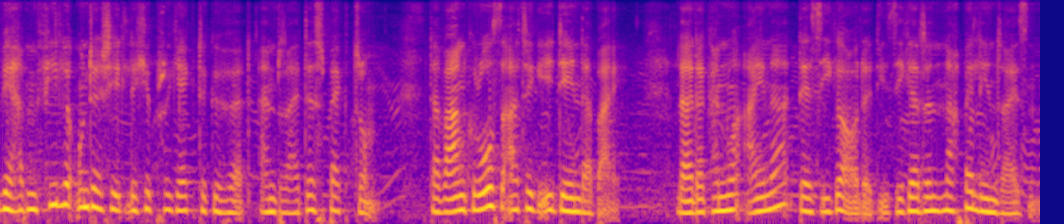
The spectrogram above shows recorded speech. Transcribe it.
Wir haben viele unterschiedliche Projekte gehört, ein breites Spektrum. Da waren großartige Ideen dabei. Leider kann nur einer, der Sieger oder die Siegerin, nach Berlin reisen.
